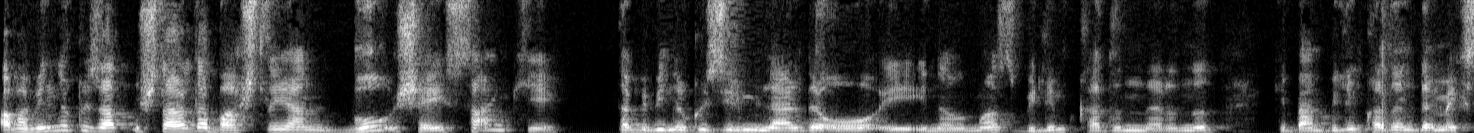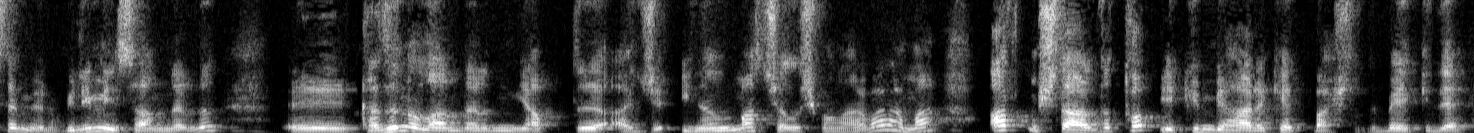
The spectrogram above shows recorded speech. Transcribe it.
Ama 1960'larda başlayan bu şey sanki tabii 1920'lerde o e, inanılmaz bilim kadınlarının ki ben bilim kadını demek istemiyorum. Bilim insanlarının e, kadın olanlarının yaptığı acı, inanılmaz çalışmalar var ama 60'larda topyekun bir hareket başladı. Belki de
